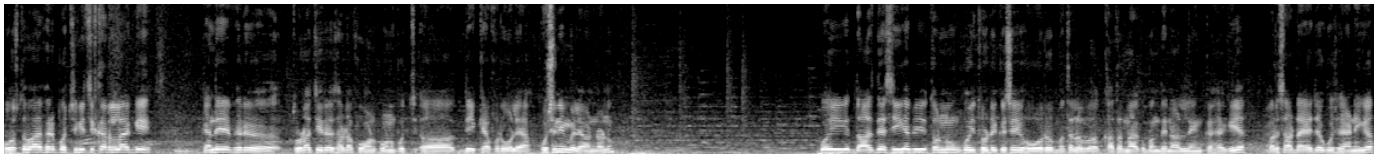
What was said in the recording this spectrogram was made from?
ਉਸ ਤੋਂ ਬਾਅਦ ਫਿਰ ਪੁੱਛ ਗਿੱਛ ਕਰਨ ਲੱਗ ਗਏ। ਕਹਿੰਦੇ ਫਿਰ ਥੋੜਾ ਚਿਰ ਸਾਡਾ ਫੋਨ ਫੋਨ ਦੇਖਿਆ ਫਰੋਲਿਆ ਕੁਝ ਨਹੀਂ ਮਿਲਿਆ ਉਹਨਾਂ ਨੂੰ। ਕੋਈ ਦੱਸਦੇ ਸੀਗੇ ਵੀ ਤੁਹਾਨੂੰ ਕੋਈ ਤੁਹਾਡੇ ਕਿਸੇ ਹੋਰ ਮਤਲਬ ਖਤਰਨਾਕ ਬੰਦੇ ਨਾਲ ਲਿੰਕ ਹੈਗੇ ਆ ਪਰ ਸਾਡਾ ਇਹੋ ਜਿਹਾ ਕੁਝ ਹੈ ਨਹੀਂਗਾ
